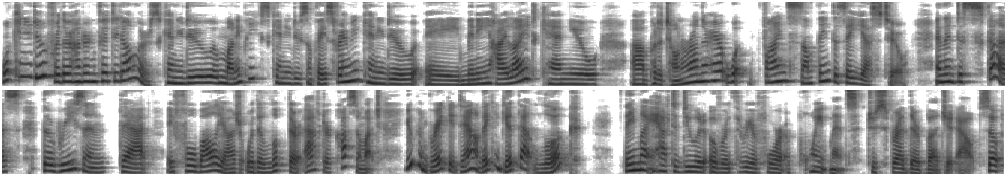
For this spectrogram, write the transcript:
What can you do for their $150? Can you do a money piece? Can you do some face framing? Can you do a mini highlight? Can you um, put a toner on their hair. What, find something to say yes to. And then discuss the reason that a full balayage or the look they're after costs so much. You can break it down. They can get that look. They might have to do it over three or four appointments to spread their budget out. So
